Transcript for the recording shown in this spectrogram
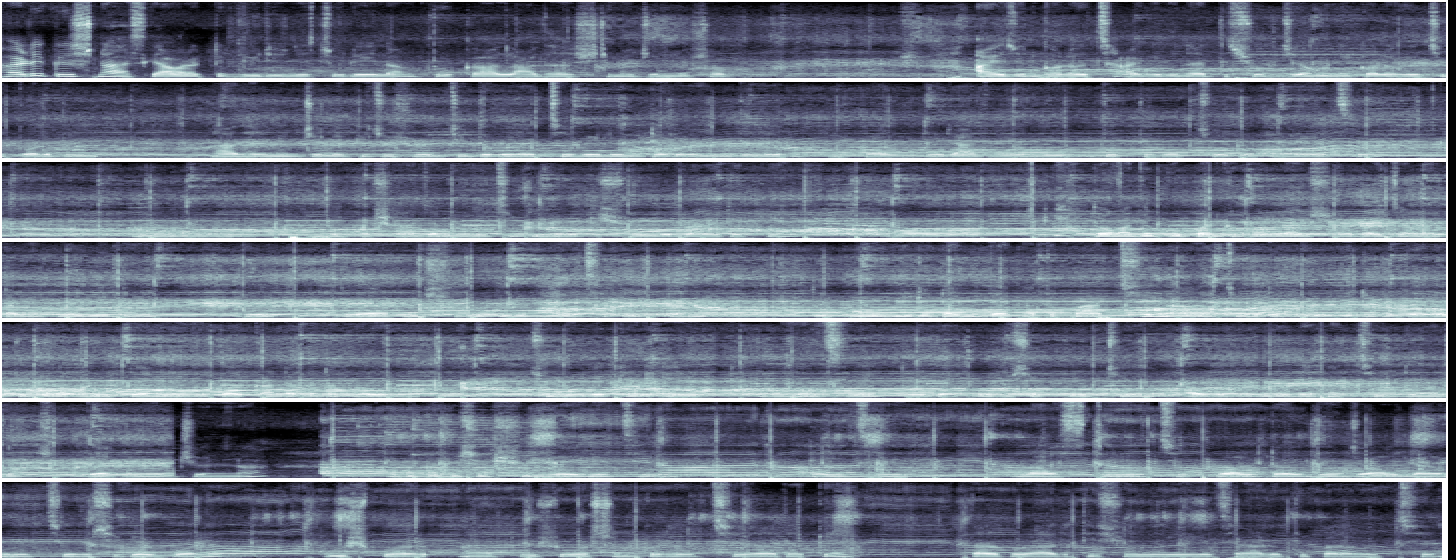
হরে কৃষ্ণ, আজকে আবার একটা ভিডিও নিয়ে চলে এলাম। তো কাল আধা অষ্টমীর জন্য সব আয়োজন করা হচ্ছে। আগের দিন রাতে সবজি আমানি করা হয়েছে, পরের দিন রাধারানীর জন্য কিছু সজ্জিত করা হচ্ছে বেলুন টেলুন দিয়ে দিয়ে রাধারানী দেখতে পাচ্ছ, দেখা হয়ে গেছে। দেখো সাজানো হয়েছে কীভাবে, কি সুন্দর বাড়িটাকে। তো আমাদের গোপাল টোপালরা সবাই জামা টামা পরিয়ে দিই তো এখন শুরু করে দিয়েছে কীর্তন তো পুরো ভিডিওটা আমি দেখাতে পারছি না যেহেতু পুরো ভিডিওটা দেখাতে গেলে করছে অল্প দেখাচ্ছি তোমাদের দেখানোর জন্য। এদিকে অভিষেক শুরু হয়ে গেছে। এই যে লাস্টে হচ্ছে ফল টল দিয়ে জল দেওয়া হচ্ছে অভিষেকের পরে। পুষ্প পুষ্প অর্চন করা হচ্ছে রাধাকে। তারপর আরতি শুরু হয়ে গেছে, আরতি করা হচ্ছে।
